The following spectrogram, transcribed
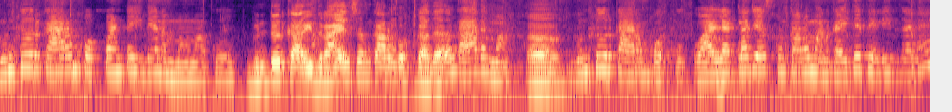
గుంటూరు కారం పప్పు అంటే ఇదేనమ్మా మాకు. గుంటూరు కా ఇది రాయలసీమ కారం పప్పు కాదా? కాదమ్మా. గుంటూరు కారం పప్పు. వాళ్ళు ఎట్లా చేసుకుంటారో మనకైతే తెలియదు కానీ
